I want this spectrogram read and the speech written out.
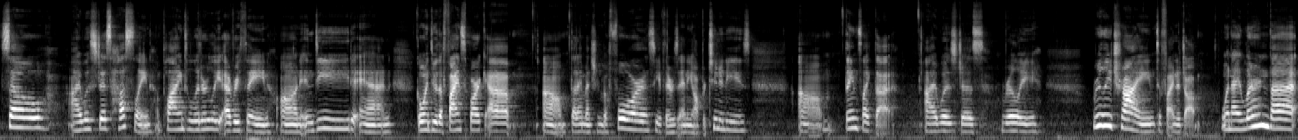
So I was just hustling, applying to literally everything on Indeed and going through the FindSpark app um, that I mentioned before and see if there's any opportunities, um, things like that. I was just really, really trying to find a job. When I learned that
